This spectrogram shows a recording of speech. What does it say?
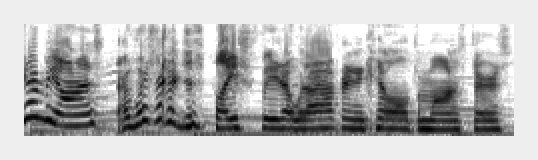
gonna be honest. I wish I could just play Spheda without having to kill all the monsters.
